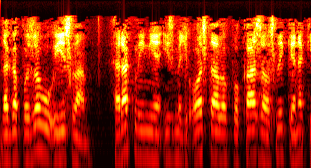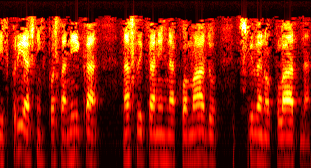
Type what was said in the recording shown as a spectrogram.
da ga pozovu u islam. Herakl im je između ostalog pokazao slike nekih prijašnjih poslanika naslikanih na komadu svilenog platna.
